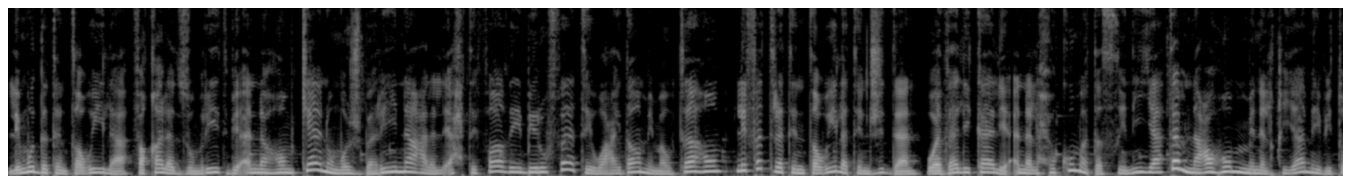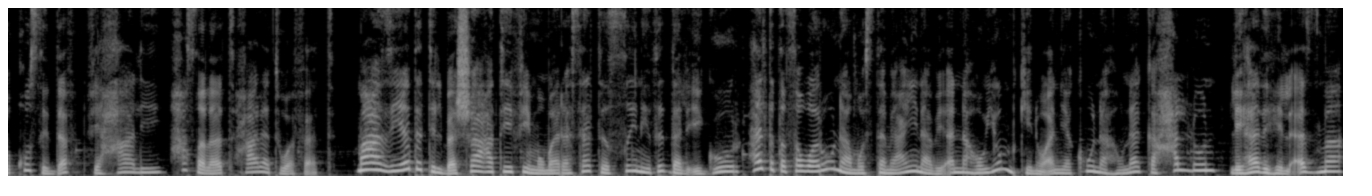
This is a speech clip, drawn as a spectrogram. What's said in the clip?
لمدة طويلة، فقالت زمريت بأنهم كانوا مجبرين على الاحتفاظ برفات وعظام موتاهم لفترة طويلة جدا، وذلك لأن الحكومة الصينية تمنعهم من القيام بطقوس الدفن في حال حصلت حالة وفاة. مع زيادة البشاعة في ممارسات الصين ضد الإيغور، هل تتصورون مستمعين بأنه يمكن أن يكون هناك حل لهذه الأزمة؟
